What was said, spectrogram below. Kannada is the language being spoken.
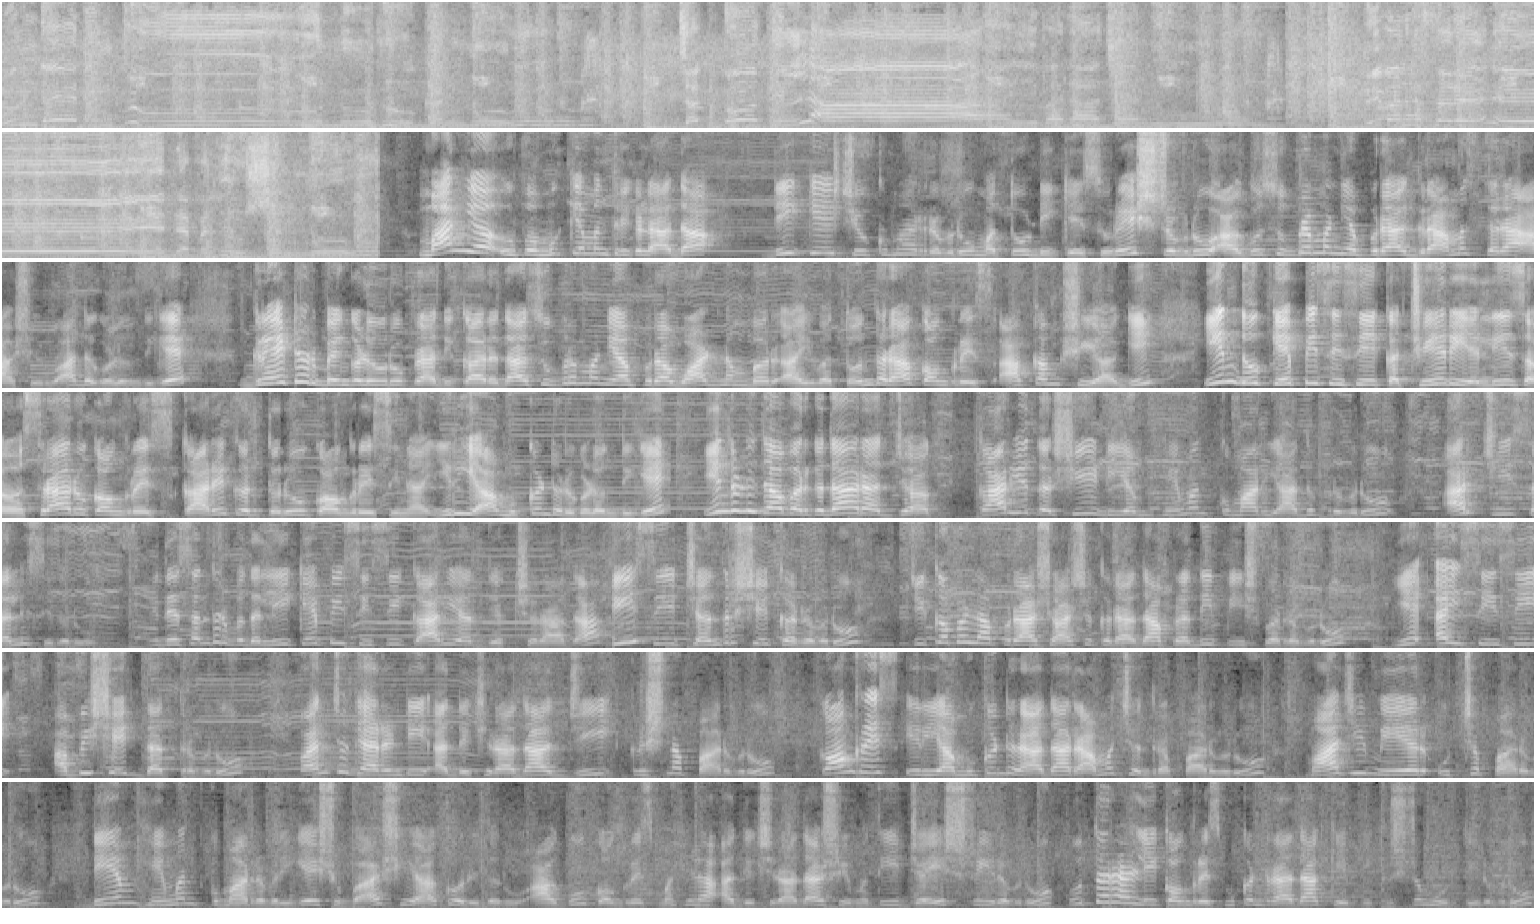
ಮುಂದೆ ನಿಂತು ನೂರು ಕಣ್ಣು. ಜಗ್ಗೋದಿಲ್ಲ ಇವರ ಜನು ಇವನ ಹೆಸರೇನೆ ರೆವಲ್ಯೂಷನ್ನು. ಮಾನ್ಯ ಉಪಮುಖ್ಯಮಂತ್ರಿಗಳಾದ ಡಿಕೆ ಶಿವಕುಮಾರ್ ರವರು ಮತ್ತು ಡಿಕೆ ಸುರೇಶ್ ರವರು ಹಾಗೂ ಸುಬ್ರಹ್ಮಣ್ಯಪುರ ಗ್ರಾಮಸ್ಥರ ಆಶೀರ್ವಾದಗಳೊಂದಿಗೆ ಗ್ರೇಟರ್ ಬೆಂಗಳೂರು ಪ್ರಾಧಿಕಾರದ ಸುಬ್ರಹ್ಮಣ್ಯಪುರ ವಾರ್ಡ್ ನಂಬರ್ ಐವತ್ತೊಂದರ ಕಾಂಗ್ರೆಸ್ ಆಕಾಂಕ್ಷಿಯಾಗಿ ಇಂದು ಕೆಪಿಸಿಸಿ ಕಚೇರಿಯಲ್ಲಿ ಸಹಸ್ರಾರು ಕಾಂಗ್ರೆಸ್ ಕಾರ್ಯಕರ್ತರು ಕಾಂಗ್ರೆಸ್ಸಿನ ಹಿರಿಯ ಮುಖಂಡರುಗಳೊಂದಿಗೆ ಹಿಂದುಳಿದ ವರ್ಗದ ರಾಜ್ಯ ಕಾರ್ಯದರ್ಶಿ ಡಿಎಂ ಹೇಮಂತ್ ಕುಮಾರ್ ಯಾದವ್ ರವರು ಅರ್ಜಿ ಸಲ್ಲಿಸಿದರು. ಇದೇ ಸಂದರ್ಭದಲ್ಲಿ ಕೆಪಿಸಿಸಿ ಕಾರ್ಯಾಧ್ಯಕ್ಷರಾದ ಡಿಸಿ ಚಂದ್ರಶೇಖರ್ ರವರು ಚಿಕ್ಕಬಳ್ಳಾಪುರ ಶಾಸಕರಾದ ಪ್ರದೀಪ್ ಈಶ್ವರ್ ರವರು ಎಐಸಿಸಿ ಅಭಿಷೇಕ್ ದತ್ ರವರು ಪಂಚ ಗ್ಯಾರಂಟಿ ಅಧ್ಯಕ್ಷರಾದ ಜಿ ಕೃಷ್ಣಪ್ಪ ಅವರು ಕಾಂಗ್ರೆಸ್ ಹಿರಿಯ ಮುಖಂಡರಾದ ರಾಮಚಂದ್ರಪ್ಪ ಅವರು ಮಾಜಿ ಮೇಯರ್ ಉಚ್ಚಪ್ಪ ಅವರು ಡಿಎಂ ಹೇಮಂತ್ ಕುಮಾರ್ ರವರಿಗೆ ಶುಭಾಶಯ ಕೋರಿದರು. ಹಾಗೂ ಕಾಂಗ್ರೆಸ್ ಮಹಿಳಾ ಅಧ್ಯಕ್ಷರಾದ ಶ್ರೀಮತಿ ಜಯಶ್ರೀರವರು ಉತ್ತರಹಳ್ಳಿ ಕಾಂಗ್ರೆಸ್ ಮುಖಂಡರಾದ ಕೆಪಿ ಕೃಷ್ಣಮೂರ್ತಿ ರವರು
